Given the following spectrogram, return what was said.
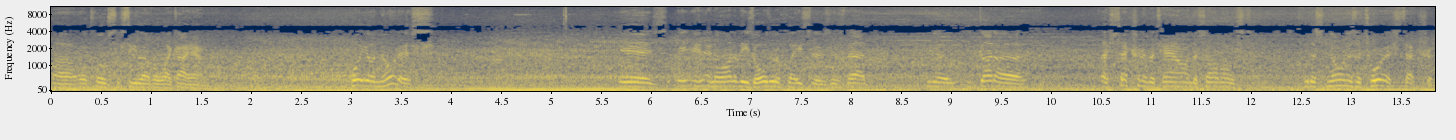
uh, or close to sea level like I am. What you'll notice is in, in, a lot of these older places is that, you know, you've got a, a section of the town that's almost what is known as a tourist section.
